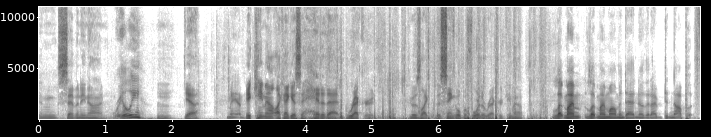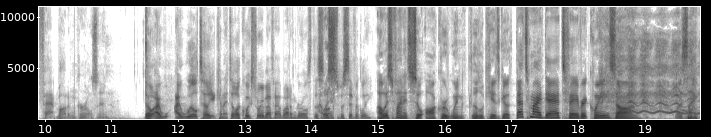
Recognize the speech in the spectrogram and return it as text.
in '79. Really? Yeah, man. It came out like I guess ahead of that record. It was like the single before the record came out. Let my let my mom and dad know that I did not put Fat Bottom Girls in. Though I, I will tell you. Can I tell a quick story about Fat Bottom Girls? The song specifically. I always find it so awkward when little kids go, "That's my dad's favorite Queen song." it's like,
